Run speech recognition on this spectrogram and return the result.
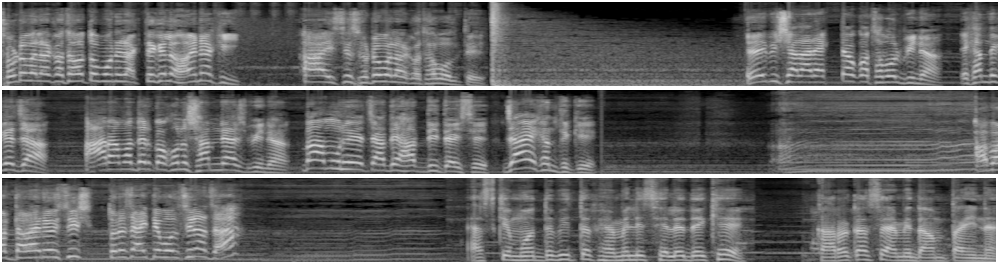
ছোটবেলার কথাও তো মনে রাখতে গেলে হয় নাকি? আইসে ছোটবেলার কথা বলতে। এই বিশাল আর একটাও কথা বলবি না। এখান থেকে যা। আর আমাদের কখনো সামনে আসবি না। বামুন হয়ে চাঁদে হাত দিতে দিতেছে যা এখান থেকে। আবার দাঁড়ায় রয়েছিস? তোরা যাইতে বলছি না, যা। আজকে মধ্যবিত্ত ফ্যামিলি ছেলে দেখে কারোর কাছে আমি দাম পাই না।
